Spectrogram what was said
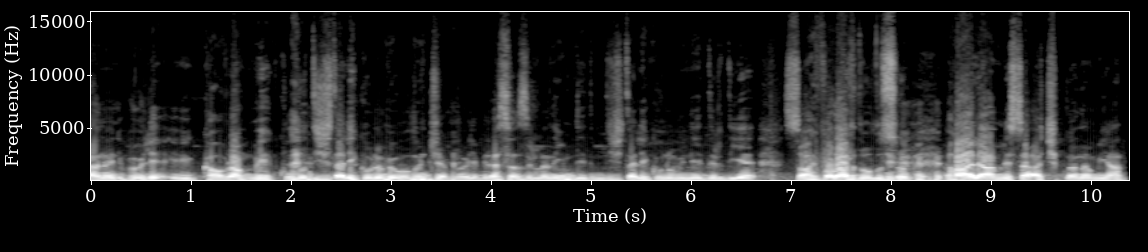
Ben hani böyle e, kavram ve konu dijital ekonomi olunca böyle biraz hazırlanayım dedim. Dijital ekonomi nedir diye sayfalar dolusu hala mesela açıklanamayan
